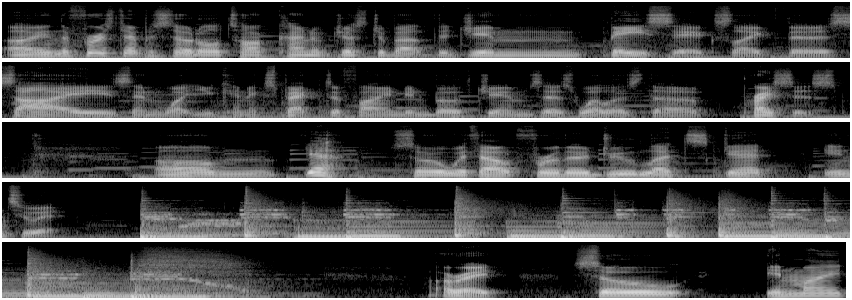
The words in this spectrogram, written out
Uh, in the first episode, I'll talk kind of just about the gym basics, like the size and what you can expect to find in both gyms, as well as the prices. Um, yeah, so without further ado, let's get into it. All right, so in my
